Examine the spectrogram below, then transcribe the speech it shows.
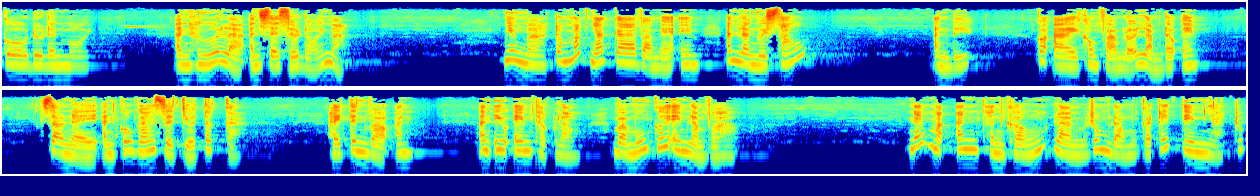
cô đưa lên môi. Anh hứa là anh sẽ sửa đổi mà. Nhưng mà trong mắt Nhã Ca và mẹ em, anh là người xấu. Anh biết, có ai không phạm lỗi lầm đâu em. Sau này anh cố gắng sửa chữa tất cả. Hãy tin vào anh. Anh yêu em thật lòng và muốn cưới em làm vợ. Nét mặt anh thành khẩn làm rung động cả trái tim nhà Trúc.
